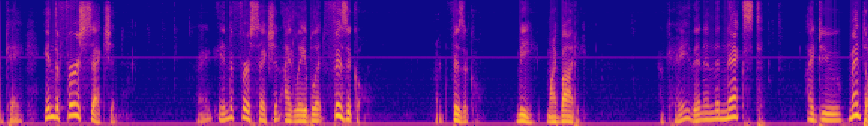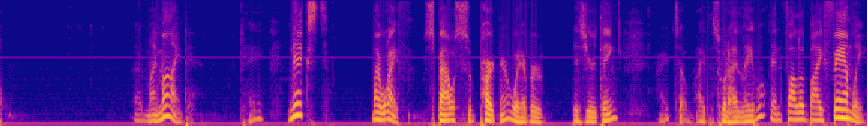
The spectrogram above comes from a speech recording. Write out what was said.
Okay, in the first section, right? In the first section, I label it physical. Right? Physical, me, my body. Okay, then in the next, I do mental, uh, my mind. Okay, next, my wife, spouse, or partner, whatever is your thing. Right, so I, that's what I label, and followed by family,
